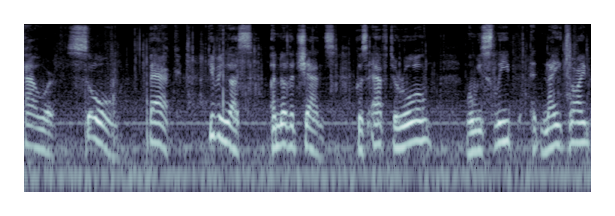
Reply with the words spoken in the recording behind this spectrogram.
our soul back, giving us another chance. Because after all, when we sleep at nighttime,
